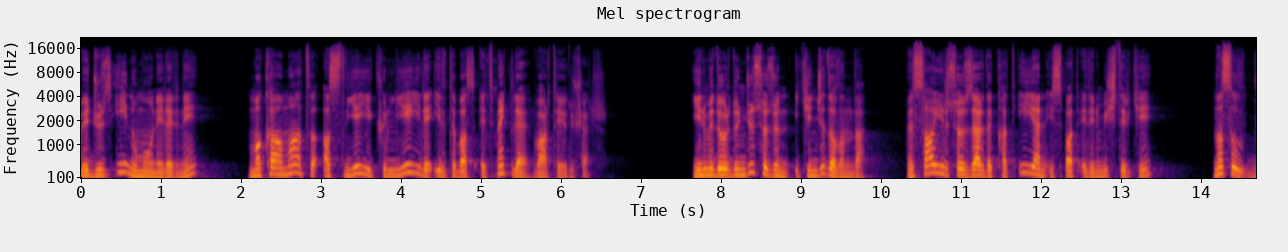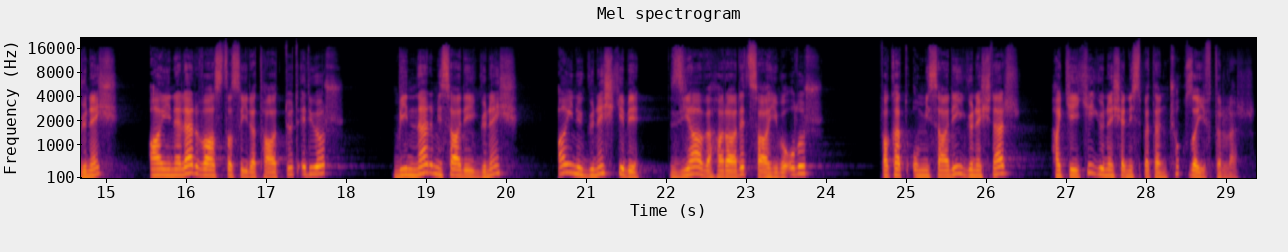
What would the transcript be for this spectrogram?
ve cüz'i numunelerini makamat-ı asliye-i külliye ile iltibas etmekle vartaya düşer. 24. sözün ikinci dalında ve sair sözlerde katiyen ispat edilmiştir ki, nasıl güneş, ayneler vasıtasıyla taaddüt ediyor, binler misali güneş, aynı güneş gibi ziya ve hararet sahibi olur, fakat o misali güneşler, hakiki güneşe nispeten çok zayıftırlar.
